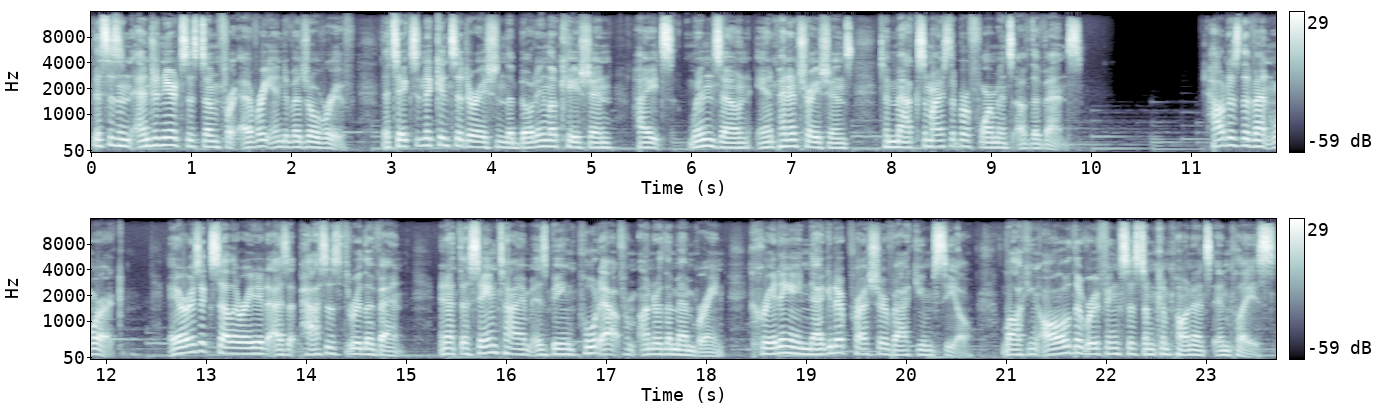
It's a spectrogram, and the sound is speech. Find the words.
This is an engineered system for every individual roof that takes into consideration the building location, heights, wind zone, and penetrations to maximize the performance of the vents. How does the vent work? Air is accelerated as it passes through the vent, and at the same time is being pulled out from under the membrane, creating a negative pressure vacuum seal, locking all of the roofing system components in place.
